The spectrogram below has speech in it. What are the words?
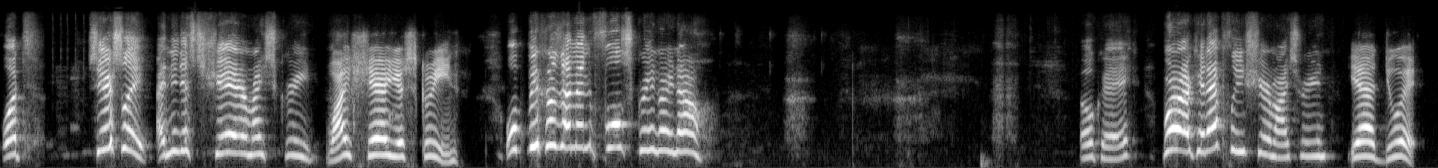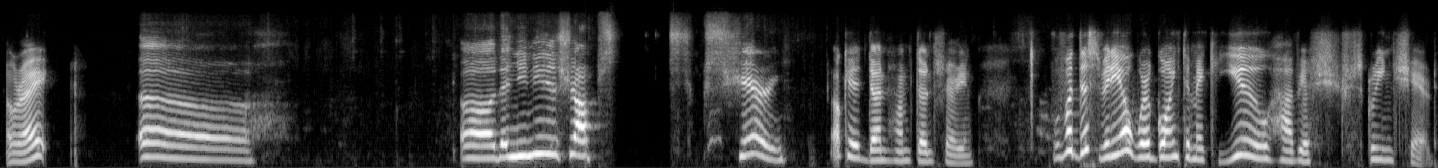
What? Seriously, I need to share my screen. Why share your screen? Well, because I'm in full screen right now. Okay. Bora, can I please share my screen? Yeah, do it. All right. Uh. Uh, then you need to stop sharing. Okay, done. I'm done sharing. For this video, we're going to make you have your sh- screen shared.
